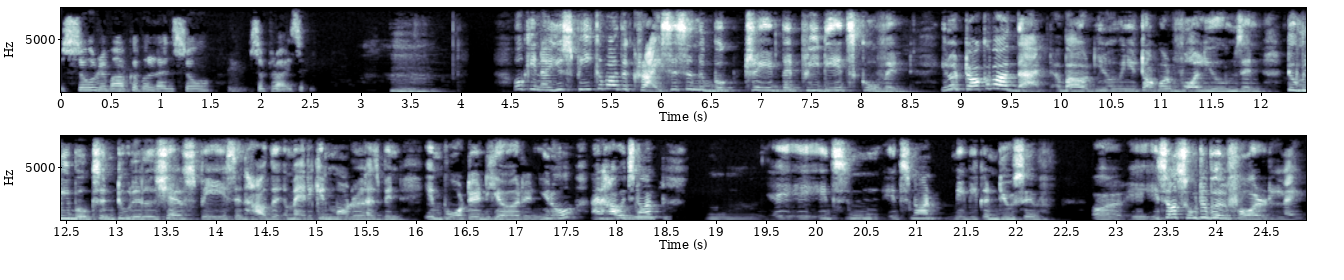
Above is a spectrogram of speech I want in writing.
so remarkable and so surprising. Okay, now you speak about the crisis in the book trade that predates COVID. You know, talk about that. About, you know, when you talk about volumes and too many books and too little shelf space and how the American model has been imported here and, you know, and how it's not, mm, i- it's, it's not maybe conducive or it's not suitable for like,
